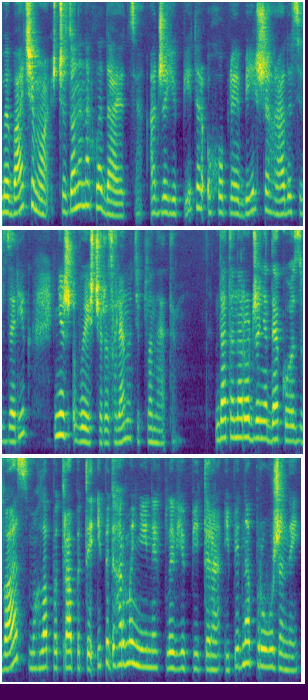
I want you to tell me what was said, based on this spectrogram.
Ми бачимо, що зони накладаються, адже Юпітер охоплює більше градусів за рік, ніж вище розглянуті планети. Дата народження декого з вас могла потрапити і під гармонійний вплив Юпітера, і під напружений.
